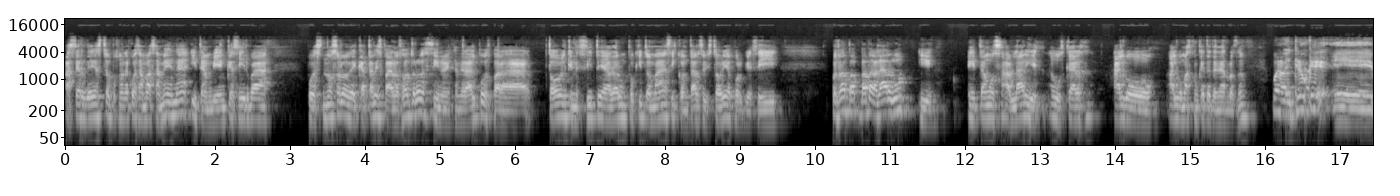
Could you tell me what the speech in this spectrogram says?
hacer de esto pues una cosa más amena y también que sirva pues no solo de catarsis para nosotros, sino en general pues para todo el que necesite hablar un poquito más y contar su historia, porque sí, pues va, va para largo y necesitamos hablar y buscar algo, algo más concreto tenerlos, ¿no? Bueno, y creo que eh,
